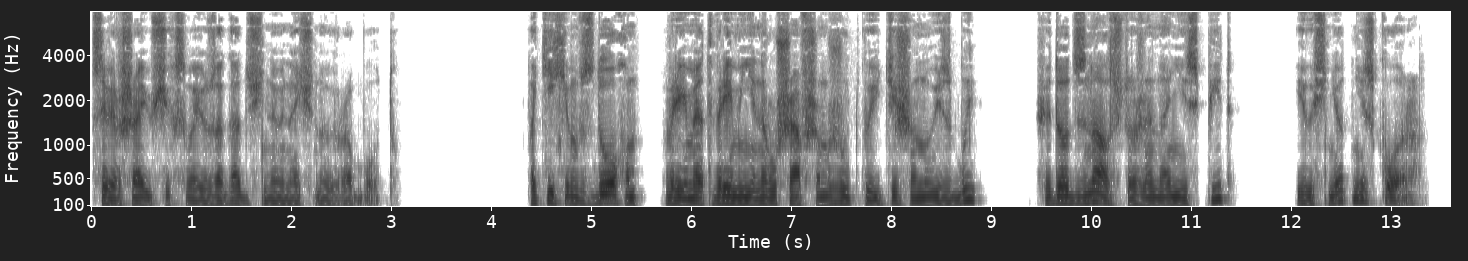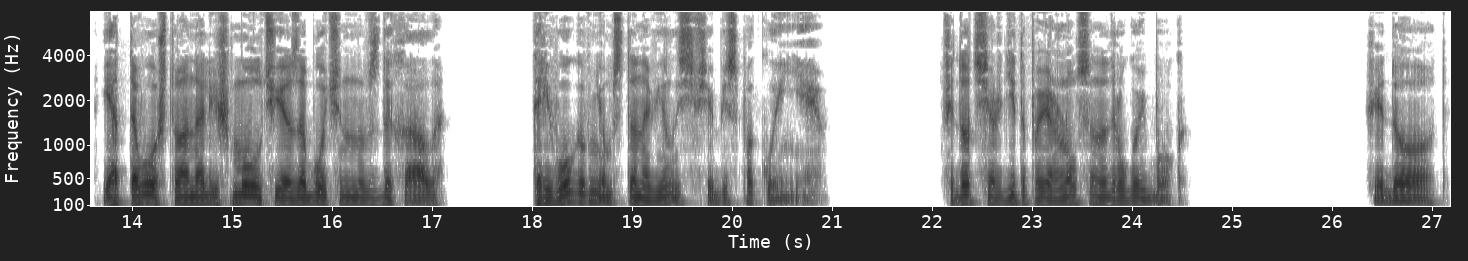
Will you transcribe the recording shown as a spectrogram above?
совершающих свою загадочную ночную работу по тихим вздохам, время от времени нарушавшим жуткую тишину избы, Федот знал, что жена не спит и уснет не скоро, и от того, что она лишь молча и озабоченно вздыхала, тревога в нем становилась все беспокойнее. Федот сердито повернулся на другой бок. — Федот!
